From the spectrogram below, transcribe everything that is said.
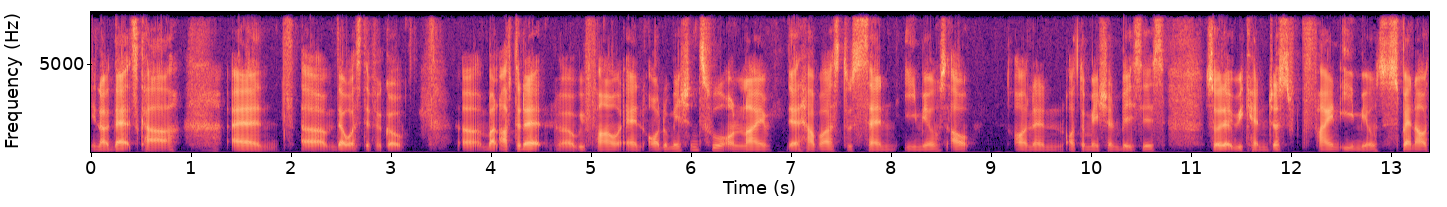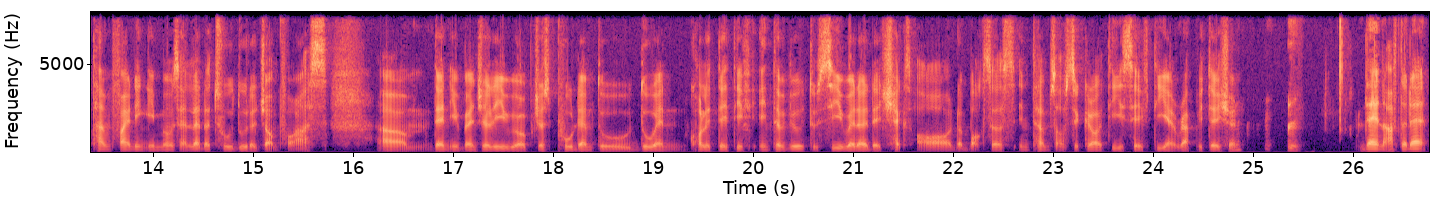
in our dad's car, and um, that was difficult. Uh, but after that, uh, we found an automation tool online that help us to send emails out on an automation basis so that we can just find emails, spend our time finding emails and let the tool do the job for us. Um, then eventually we'll just pull them to do an qualitative interview to see whether they check all the boxes in terms of security, safety and reputation. Then after that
